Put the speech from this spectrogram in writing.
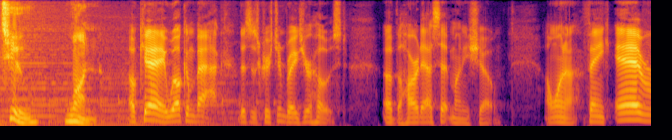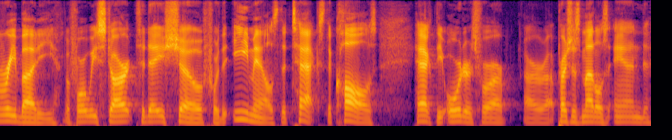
two, one. Okay, welcome back. This is Christian Briggs, your host of the Hard Asset Money Show. I want to thank everybody before we start today's show for the emails, the texts, the calls, heck, the orders for our, our uh, precious metals and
